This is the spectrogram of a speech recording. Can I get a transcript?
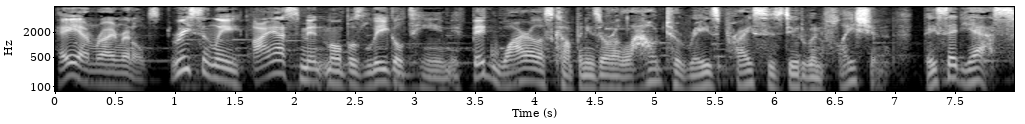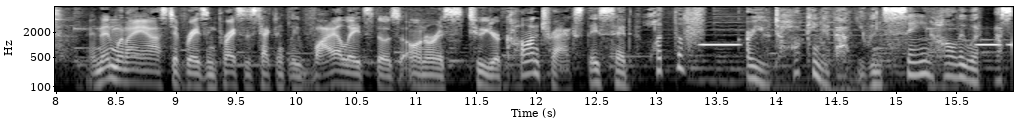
Hey, I'm Ryan Reynolds. Recently, I asked Mint Mobile's legal team if big wireless companies are allowed to raise prices due to inflation. They said yes. And then when I asked if raising prices technically violates those onerous two-year contracts, they said, "What the f*** are you talking about? You insane Hollywood ass."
